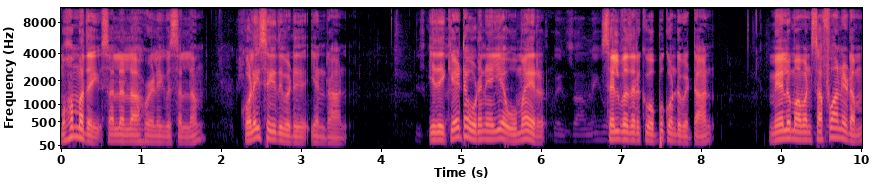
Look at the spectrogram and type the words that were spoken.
முகம்மதை சல்லல்லாஹு அலைவு செல்லம் கொலை செய்துவிடு என்றான். இதை கேட்ட உடனேயே உமைர் செல்வதற்கு ஒப்புக்கொண்டு விட்டான். மேலும் அவன் சஃப்வானிடம்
